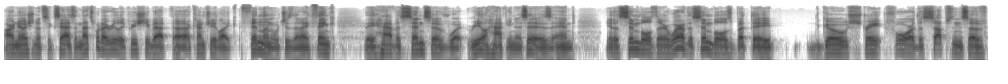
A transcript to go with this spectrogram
our notion of success. And that's what I really appreciate about uh, a country like Finland, which is that I think they have a sense of what real happiness is. And you know, the symbols, they're aware of the symbols, but they go straight for the substance of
